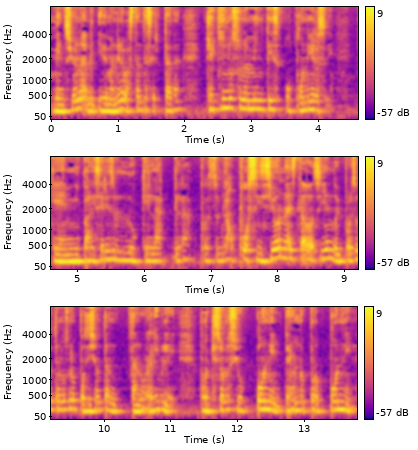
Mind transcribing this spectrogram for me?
menciona y de manera bastante acertada que aquí no solamente es oponerse, que en mi parecer es lo que la, la, pues, la oposición ha estado haciendo y por eso tenemos una oposición tan, tan horrible, porque solo se oponen, pero no proponen.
